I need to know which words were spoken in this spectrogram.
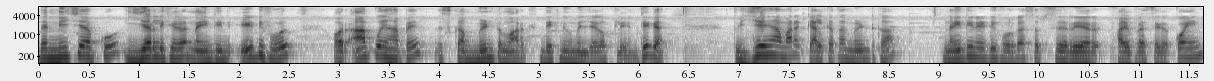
देन नीचे आपको ईयर लिखेगा 1984 और आपको यहाँ पे इसका मिंट मार्क देखने को मिल जाएगा प्लेन ठीक है? तो ये है हमारा कैलकाता मिंट का 1984 का सबसे रेयर फाइव पैसे का कॉइन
